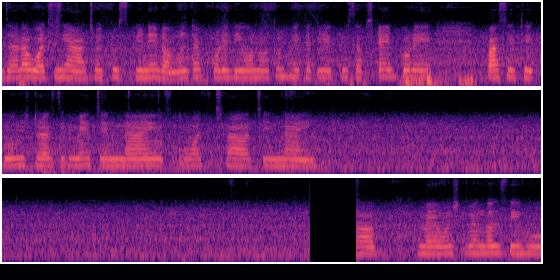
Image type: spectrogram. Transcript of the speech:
যারা ওয়াচিংয়ে আছো একটু স্ক্রিনে ডবল ট্যাপ করে দিও নতুন হয়ে থাকলে একটু সাবস্ক্রাইব করে पासी थे को मिस्टर आशिक में चेन्नई ओ अच्छा चेन्नई आप मैं वेस्ट बंगाल से हूँ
